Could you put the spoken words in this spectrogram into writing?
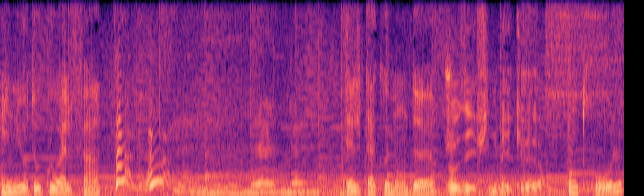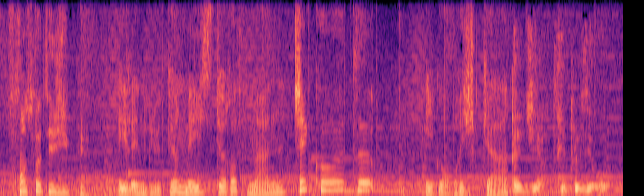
Inuotoko Alpha. Delta Commander. Joséphine Baker. Contrôle. François TJP. Hélène Gluckenmeister-Hoffmann, J-Code, Igor Brichka, Benjir 000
